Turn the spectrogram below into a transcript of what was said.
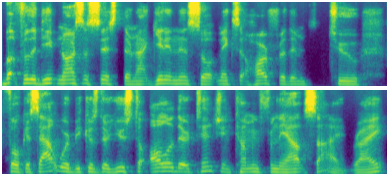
But for the deep narcissist, they're not getting this. So it makes it hard for them to focus outward because they're used to all of their attention coming from the outside, right?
